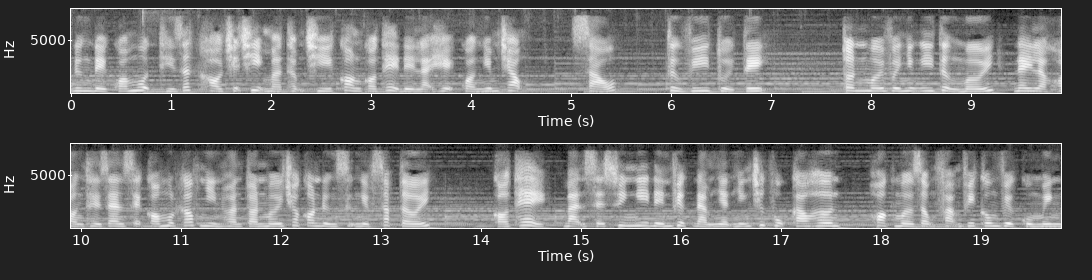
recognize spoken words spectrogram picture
đừng để quá muộn thì rất khó chữa trị mà thậm chí còn có thể để lại hệ quả nghiêm trọng. 6. Tử vi tuổi Tỵ Tuần mới với những ý tưởng mới, đây là khoảng thời gian sẽ có một góc nhìn hoàn toàn mới cho con đường sự nghiệp sắp tới. Có thể, bạn sẽ suy nghĩ đến việc đảm nhận những chức vụ cao hơn, hoặc mở rộng phạm vi công việc của mình.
